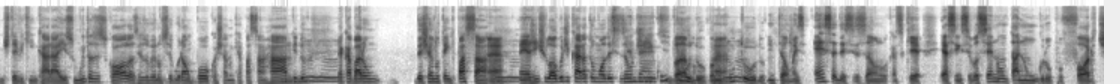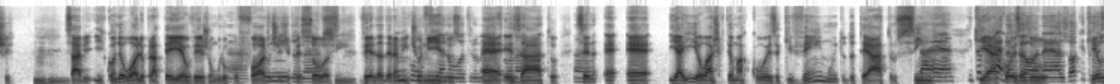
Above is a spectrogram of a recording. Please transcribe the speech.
A gente teve que encarar isso. Muitas escolas resolveram segurar um pouco, acharam que ia passar rápido Uhum. e acabaram deixando o tempo passar. É. Uhum. Né, E a gente logo de cara tomou a decisão de ir com. Vamos, tudo, vamos é. com Uhum. tudo. Então, mas essa decisão, Lucas, que é, é assim, se você não tá num grupo forte, Uhum. sabe? E quando eu olho para a teia, eu vejo um grupo É, forte de unido, né? pessoas Sim. verdadeiramente um confia no unidos. outro é, mesmo, né? exato. É. Você- é, é, e aí eu acho que tem uma coisa que vem muito do teatro, sim. Tá, é. Que é a da coisa Jó, do- Né? A que, que eu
